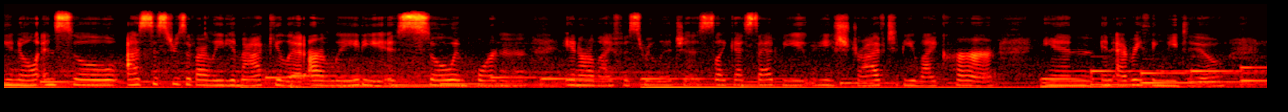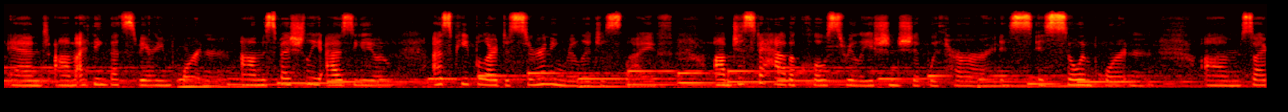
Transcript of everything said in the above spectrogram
you know. And so, as Sisters of Our Lady Immaculate, Our Lady is so important in our life as religious. Like I said, we, we strive to be like her in, in everything we do. And um, I think that's very important, um, especially as you as people are discerning religious life, um, just to have a close relationship with her is, is so important. Um, so I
